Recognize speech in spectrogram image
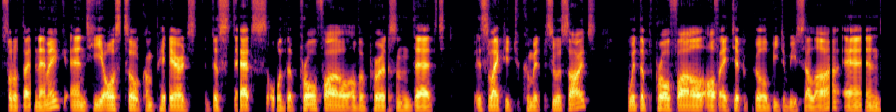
sort of dynamic. And he also compared the stats or the profile of a person that is likely to commit suicide with the profile of a typical B2B seller. And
